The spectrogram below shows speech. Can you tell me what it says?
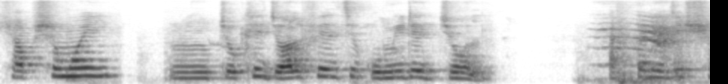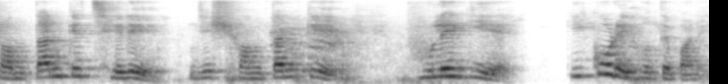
সবসময় চোখে জল ফেলছে, কুমিরের জল, একটা নিজের সন্তানকে ছেড়ে, যে সন্তানকে ভুলে গিয়ে কি করে হতে পারে?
